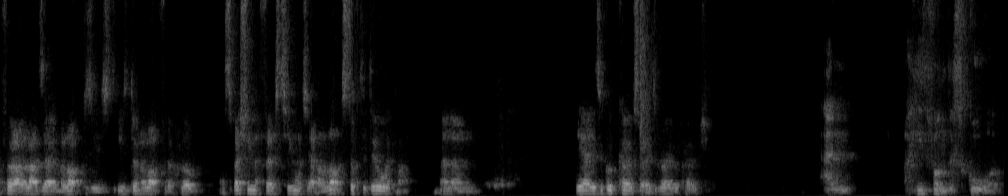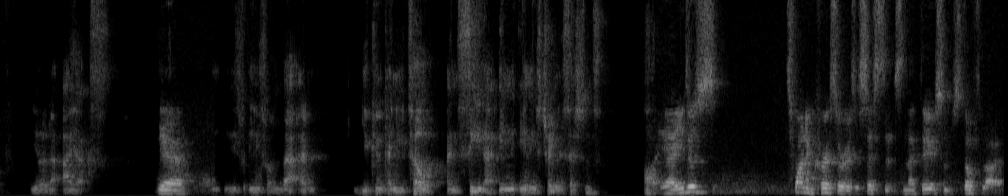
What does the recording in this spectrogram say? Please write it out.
I feel like the lads owe him a lot because he's he's done a lot for the club especially in the first two months, he had a lot of stuff to deal with, man. And um, yeah, he's a good coach. So he's a very good coach. And he's from the school of you know the Ajax. Yeah, he's he's from that, and you can can you tell and see that in in his training sessions. Oh yeah, he does. Twan and Chris are his assistants, and they do some stuff like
